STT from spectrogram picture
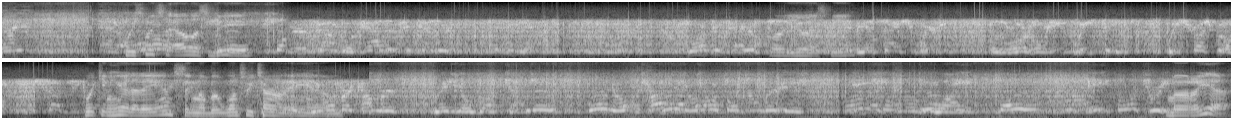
area. We switched to LSB. God will gather together Lord, prepare us or to USB. be a sanctuary for the Lord whom we think, we trust will suddenly We can hear that AM signal, but once we turn on AM, Overcomer radio broadcast. Uno. Our contact telephone number is Maria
